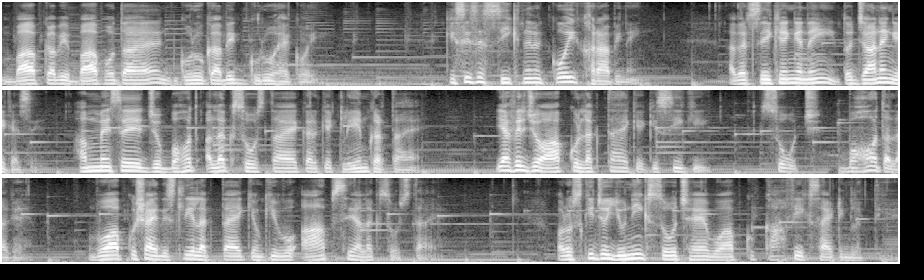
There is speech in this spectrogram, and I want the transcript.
बाप का भी बाप होता है, गुरु का भी गुरु है कोई। किसी से सीखने में कोई खराबी नहीं। अगर सीखेंगे नहीं तो जानेंगे कैसे? हम में से जो बहुत अलग सोचता है, करके क्लेम करता है, या फिर जो आपको लगता है कि किसी की सोच बहुत अलग है। वो आपको शायद इसलिए लगता है क्योंकि वो आपसे अलग सोचता है। और उसकी जो यूनिक सोच है, वो आपको काफ़ी एक्साइटिंग लगती है।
